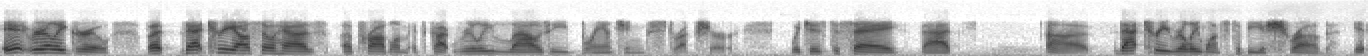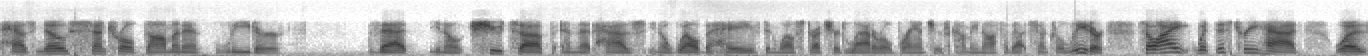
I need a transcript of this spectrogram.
it really grew. But that tree also has a problem. It's got really lousy branching structure, which is to say that uh, that tree really wants to be a shrub. It has no central dominant leader that you know shoots up and that has you know well behaved and well structured lateral branches coming off of that central leader. So I what this tree had was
